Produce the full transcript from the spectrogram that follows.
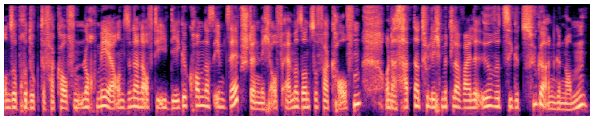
unsere Produkte verkaufen, noch mehr und sind dann auf die Idee gekommen, das eben selbstständig auf Amazon zu verkaufen und das hat natürlich mittlerweile irrwitzige Züge angenommen.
